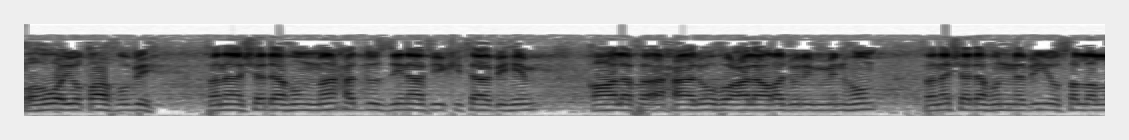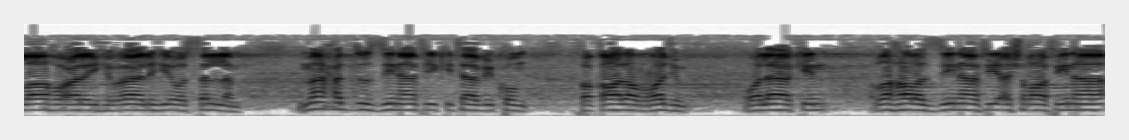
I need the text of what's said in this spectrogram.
وهو يطاف به فناشدهم ما حد الزنا في كتابهم. قال فأحالوه على رجل منهم فنشده النبي صلى الله عليه وآله وسلم. ما حد الزنا في كتابكم؟ فقال الرجم. ولكن ظهر الزنا في أشرافنا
